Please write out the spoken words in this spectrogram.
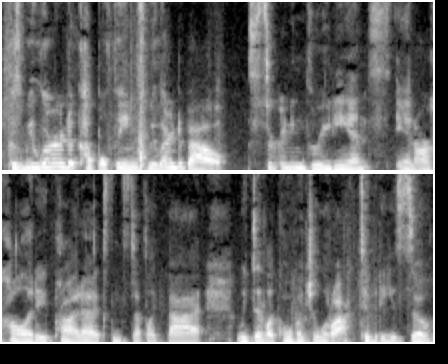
because we learned a couple things. We learned about certain ingredients in our holiday products and stuff like that. We did like a whole bunch of little activities. So,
